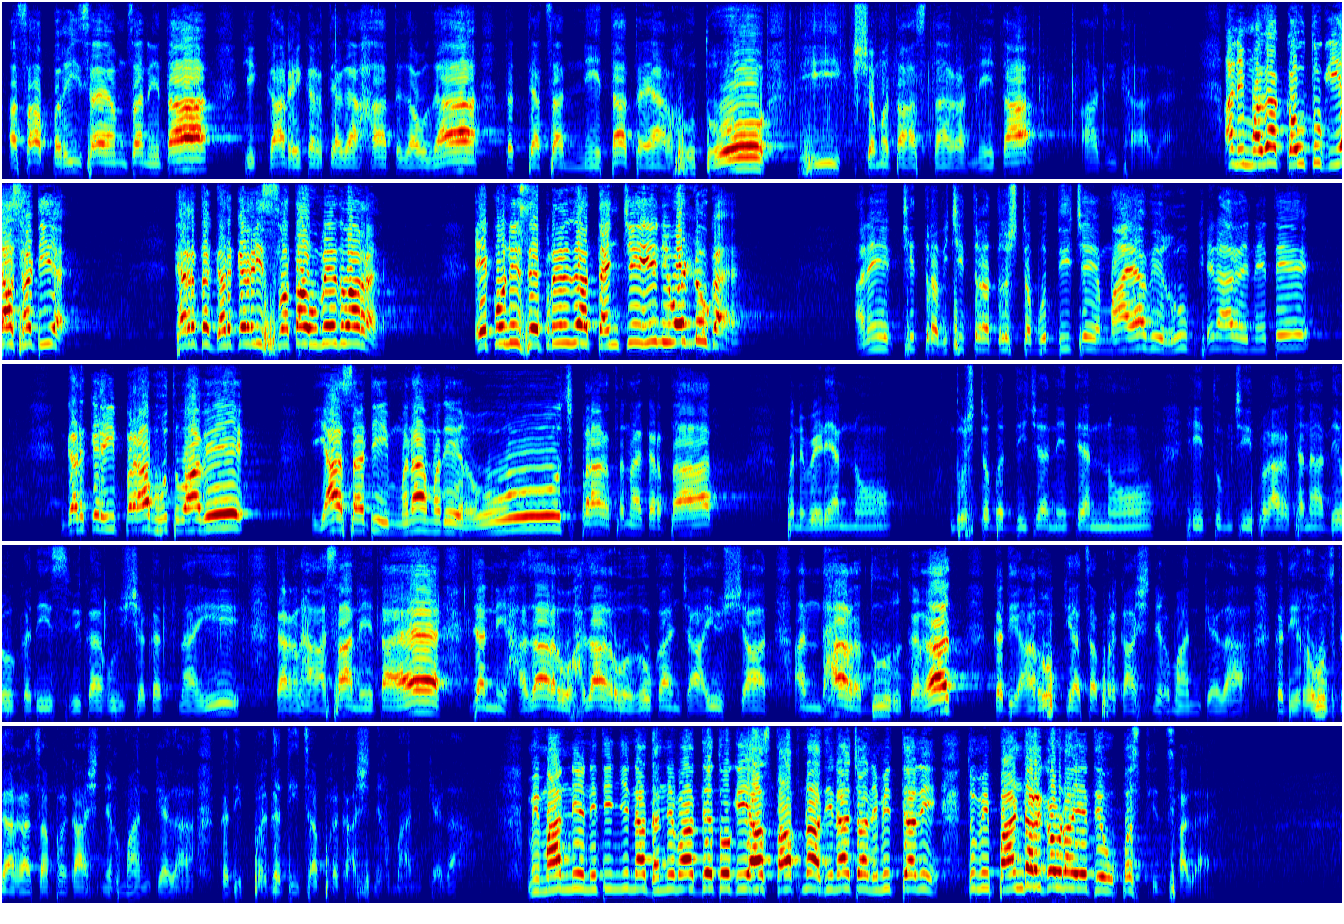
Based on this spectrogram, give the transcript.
असा परीस आहे आमचा नेता की कार्यकर्त्याला हात गावला तर त्याचा नेता तयार होतो. ही क्षमता असणारा नेता आज इथं आला. आणि मला कौतुक यासाठी आहे. खरं तर गडकरी स्वतः उमेदवार आहे. एकोणीस एप्रिलला त्यांचीही निवडणूक आहे. अनेक चित्र विचित्र दृष्ट बुद्धीचे मायावी रूप घेणारे नेते गडकरी पराभूत व्हावे यासाठी मनामध्ये रोज प्रार्थना करतात. पण वेड्यांनो दृष्टबद्धीच्या नेत्यांनो ही तुमची प्रार्थना देव कधी स्वीकारू शकत नाही. कारण हा असा नेता आहे ज्यांनी हजारो हजारो लोकांच्या आयुष्यात अंधार दूर करत कधी आरोग्याचा प्रकाश निर्माण केला कधी रोजगाराचा प्रकाश निर्माण केला कधी प्रगतीचा प्रकाश निर्माण केला. मी मान्य नितीनजींना धन्यवाद देतो की या स्थापना दिनाच्या निमित्ताने तुम्ही पांढरकवडा येथे उपस्थित झालाय.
